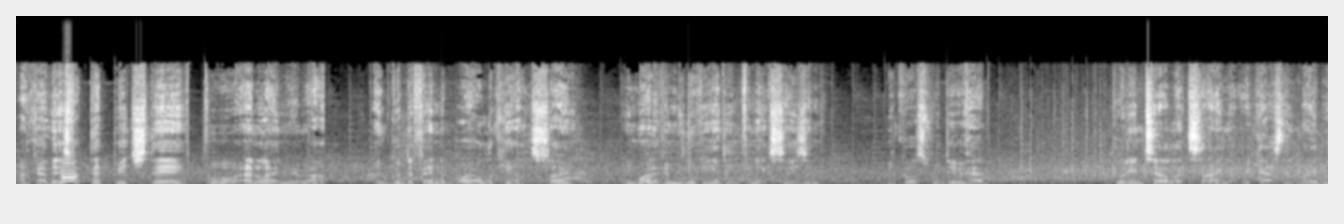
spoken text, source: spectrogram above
Okay, there's that bitch there for Adelaide River. A good defender by all accounts, so we might even be looking at him for next season because we do have good intel that's saying that Rick Astley may be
